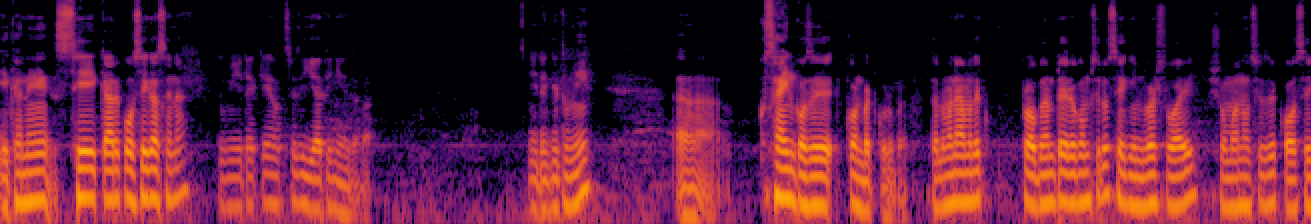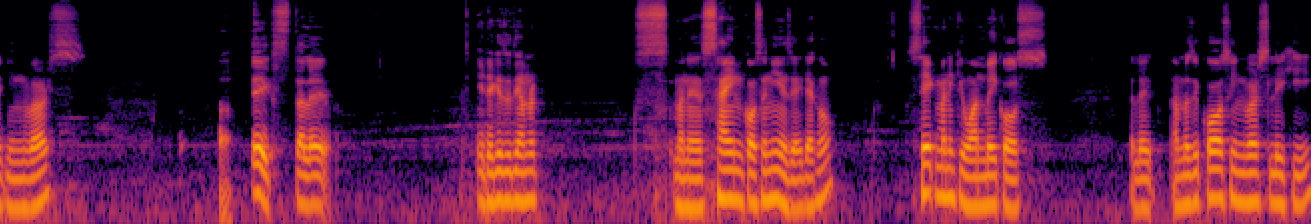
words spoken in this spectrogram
এখানে সেক আর কোসেক আছে না, তুমি এটাকে হচ্ছে যে ইয়াতে নিয়ে যাবা। এটাকে তুমি সাইন কজে কনভার্ট করবে। তাহলে মানে আমাদের প্রবলেমটা এরকম ছিল সেক ইনভার্স ওয়াই সমান হচ্ছে যে কসেক ইনভার্স এক্স তাহলে এটাকে যদি আমরা মানে সাইন কসে নিয়ে যাই, দেখো সেক মানে কি ওয়ান বাই কস তাহলে আমরা যে কস ইনভার্স লিখি,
